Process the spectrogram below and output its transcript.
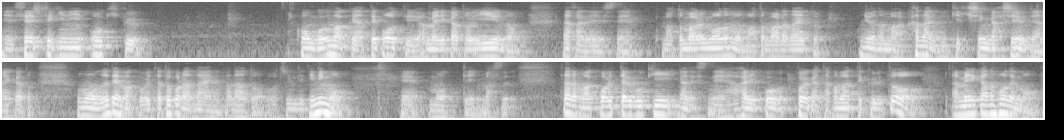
えー、政治的に大きく今後うまくやっていこうというアメリカと EU の中でですねまとまるものもまとまらないとような、まあ、かなりの激震が走るんじゃないかと思うので、まあ、こういったところはないのかなと個人的にも、えー、思っています。ただまあこういった動きがですねやはりこう声が高まってくるとアメリカの方でも、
